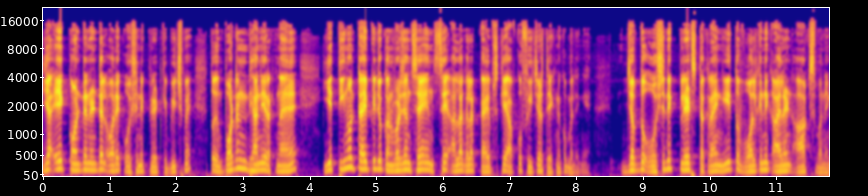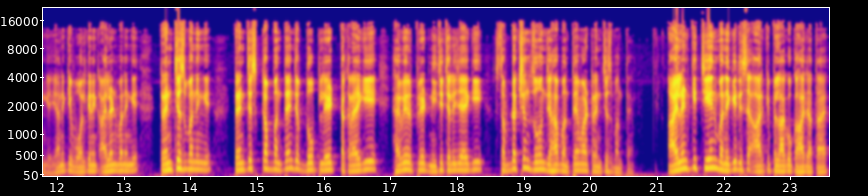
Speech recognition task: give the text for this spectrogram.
या एक कॉन्टिनेंटल और एक ओशनिक प्लेट के बीच में। तो इंपॉर्टेंट ध्यान ये रखना है, ये तीनों टाइप के जो कन्वर्जेंस हैं, इनसे अलग अलग टाइप्स के आपको फीचर्स देखने को मिलेंगे। जब दो ओशनिक प्लेट्स टकराएँगी तो वॉल्केनिक आइलैंड आर्क्स बनेंगे, यानी कि वॉल्केनिक आइलैंड बनेंगे, ट्रेंचेस बनेंगे। ट्रेंचेस कब बनते हैं? जब दो प्लेट टकराएगी, हैवियर प्लेट नीचे चली जाएगी, सबडक्शन जोन जहाँ बनते हैं, वहाँ ट्रेंचेस बनते हैं। आइलैंड की चेन बनेगी, जिसे आर पिलागो कहा जाता है,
